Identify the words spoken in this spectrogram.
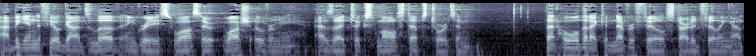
I began to feel God's love and grace wash over me as I took small steps towards Him. That hole that I could never fill started filling up.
